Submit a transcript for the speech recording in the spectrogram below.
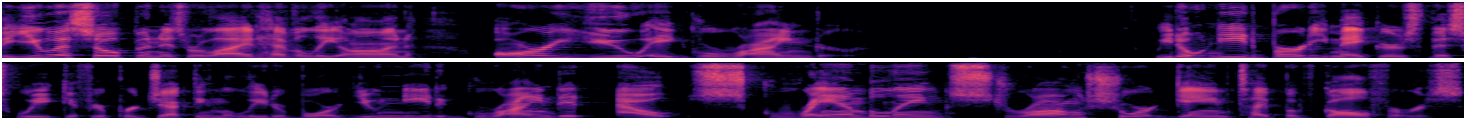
The US Open is relied heavily on are you a grinder? We don't need birdie makers this week if you're projecting the leaderboard. You need grind it out, scrambling, strong short game type of golfers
